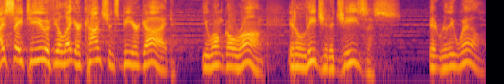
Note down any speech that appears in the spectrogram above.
I say to you, if you'll let your conscience be your guide, you won't go wrong. It'll lead you to Jesus. It really will.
